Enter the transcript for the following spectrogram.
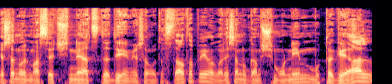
יש לנו למעשה את שני הצדדים, יש לנו את הסטארט-אפים, אבל יש לנו גם 80 מותגי על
